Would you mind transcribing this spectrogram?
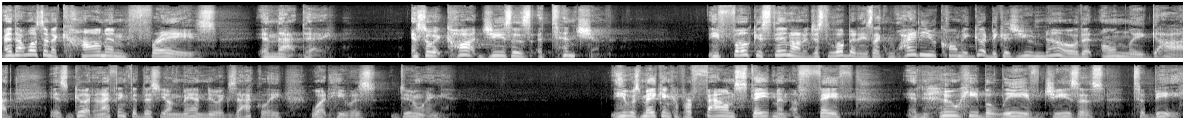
And that wasn't a common phrase in that day. And so it caught Jesus' attention. He focused in on it just a little bit. And he's like, Why do you call me good? Because you know that only God is good. And I think that this young man knew exactly what he was doing. He was making a profound statement of faith in who he believed Jesus to be.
